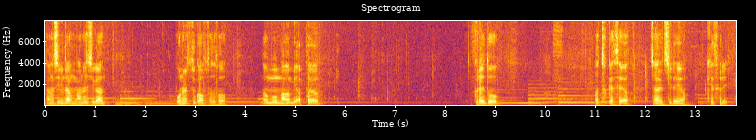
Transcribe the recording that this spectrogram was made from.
당신이랑 많은 시간 보낼 수가 없어서 너무 마음이 아파요. 그래도 어떻게 세요? 잘 지내요, 캐서리.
